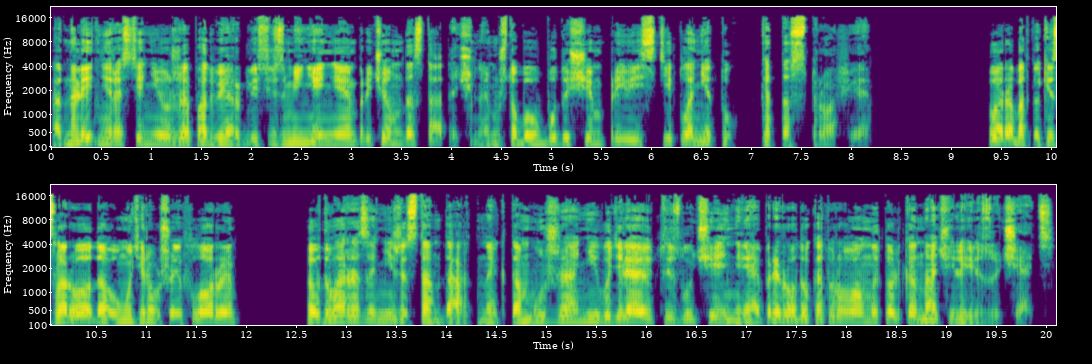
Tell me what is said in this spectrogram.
Однолетние растения уже подверглись изменениям, причем достаточным, чтобы в будущем привести планету к катастрофе. Выработка кислорода у мутировавшей флоры в два раза ниже стандартной, к тому же они выделяют излучение, природу которого мы только начали изучать.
